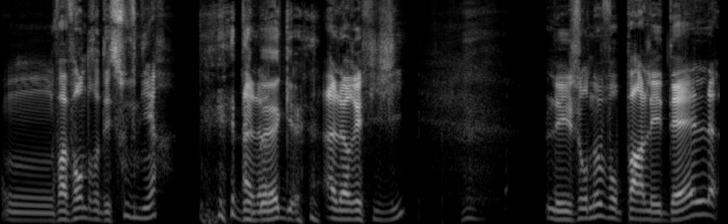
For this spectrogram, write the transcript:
On va vendre des souvenirs Des Alors- bugs. à leur effigie. Les journaux vont parler d'elle.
